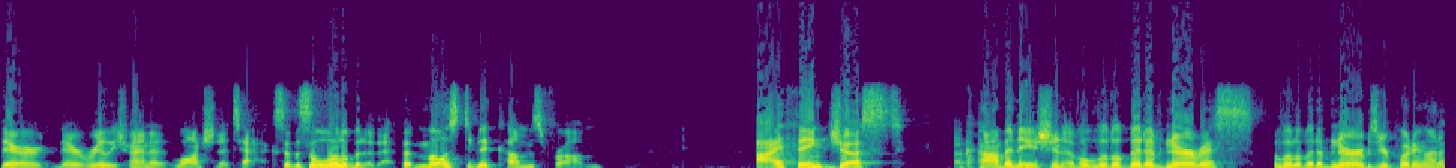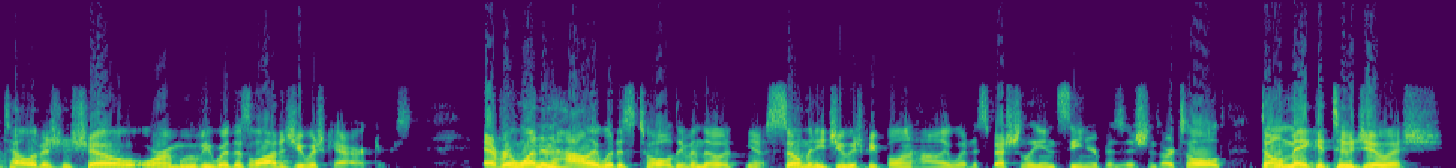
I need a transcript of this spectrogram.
they're, they're really trying to launch an attack. So there's a little bit of that. But most of it comes from, I think, just a combination of a little bit of nervous, a little bit of nerves. You're putting on a television show or a movie where there's a lot of Jewish characters. Everyone in Hollywood is told, even though you know so many Jewish people in Hollywood, especially in senior positions, are told, "Don't make it too Jewish.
